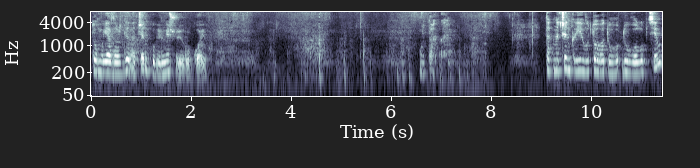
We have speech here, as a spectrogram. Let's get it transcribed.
Тому я завжди начинку вимішую рукою. Отак. Так, начинка є готова до, до голубців.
